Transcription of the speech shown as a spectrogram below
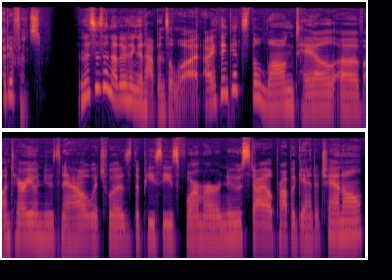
a difference. And this is another thing that happens a lot. I think it's the long tail of Ontario News Now, which was the PC's former news style propaganda channel.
